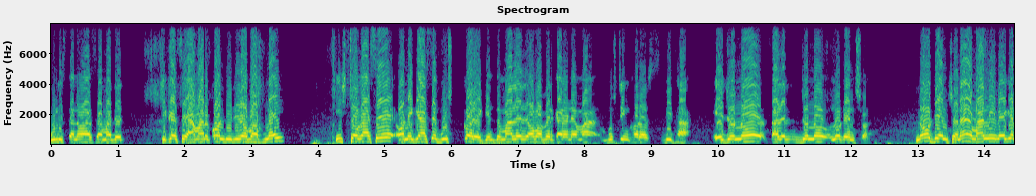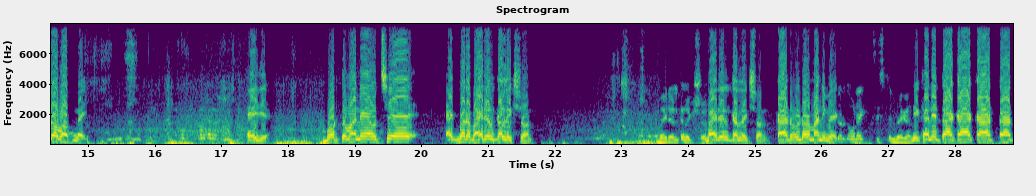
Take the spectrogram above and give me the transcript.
গুলিস্তানেও আছে আমাদের। ঠিক আছে, আমার কোয়ান্টিটির অভাব নাই। স্টক আছে অনেকে আছে বুস্ট করে কিন্তু মালের অভাবের কারণে বুস্টিং খরচ বৃথা। এই জন্য তাদের জন্য নো টেনশন নো টেনশন হ্যাঁ মানি ব্যাগের অভাব নাই। এই যে বর্তমানে হচ্ছে একবারে viral collection viral collection viral collection card holder money bag অনেক সিস্টেম দেখেন এখানে টাকা কার্ড টাট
